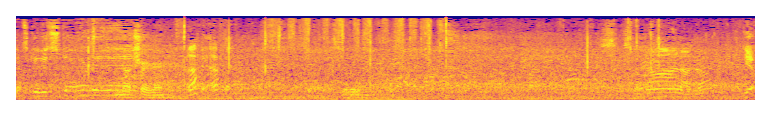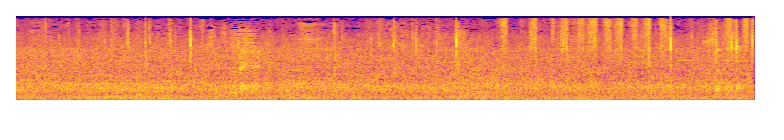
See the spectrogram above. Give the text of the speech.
Let's get it started. No trigger. No, no, no. Yeah. What I got? Seven left.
